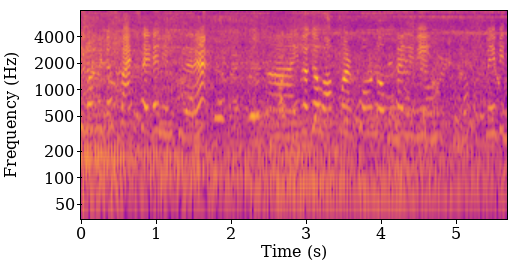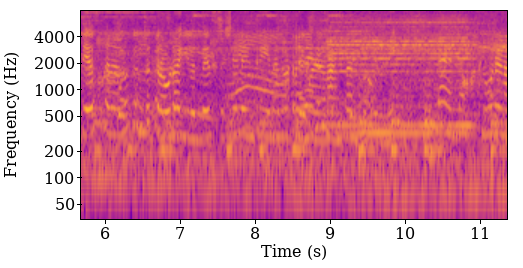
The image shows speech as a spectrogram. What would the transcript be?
ಕಿಲೋಮೀಟರ್ಸ್ ಬ್ಯಾಕ್ ಸೈಡೇ ನಿಲ್ಸಿದ್ದಾರೆ. ಇವಾಗ ವಾಕ್ ಮಾಡ್ಕೊಂಡು ಹೋಗ್ತಾ ಇದ್ದೀವಿ ಮೇ ಬಿ ದೇವಸ್ಥಾನ ಫುಲ್ ಕ್ರೌಡ್ ಆಗಿರುತ್ತೆ. ಸ್ಪೆಷಲ್ ಎಂಟ್ರಿ ಏನಾದರೂ ಟ್ರೈ ಮಾಡೋಣ ಅಂತ ನೋಡೋಣ.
